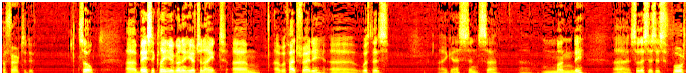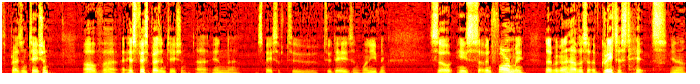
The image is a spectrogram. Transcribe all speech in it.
prefer to do. So, uh, basically, you're going to hear tonight. Um, uh, we've had Freddie uh, with us, I guess, since uh, uh, Monday. so this is his fourth presentation of his fifth presentation in the space of two two days and one evening. So he's sort of informed me that we're going to have the sort of greatest hits, you know,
